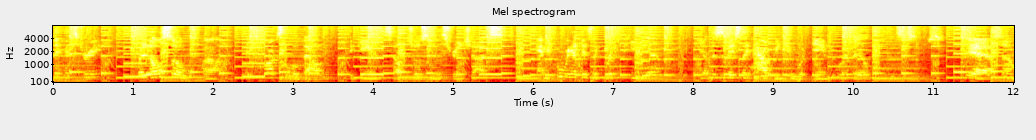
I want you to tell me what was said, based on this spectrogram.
the history, but it also um, it talks a little about the game itself, shows some of the screenshots. And before we had things like Wikipedia, know, this is basically how we knew what games were available for the systems. Yeah. So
